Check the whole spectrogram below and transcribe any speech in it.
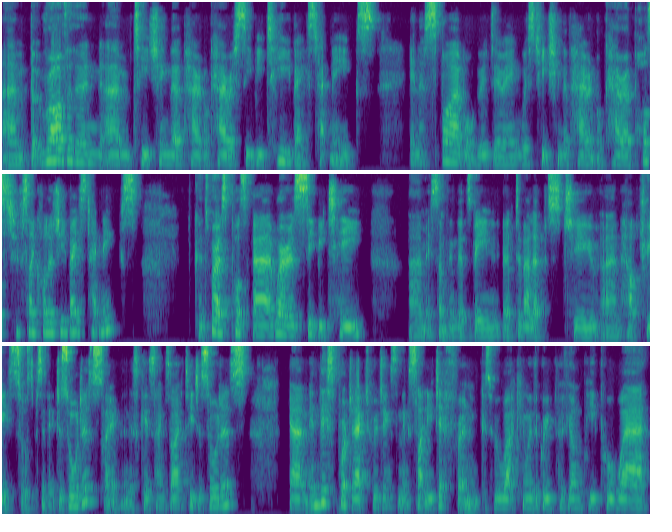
um, but rather than um, teaching the parent or carer CBT based techniques, in Aspire, what we were doing was teaching the parent or carer positive psychology based techniques. Because whereas, uh, whereas CBT um, is something that's been uh, developed to um, help treat sort of specific disorders, so in this case, anxiety disorders. Um, in this project, we're doing something slightly different because we're working with a group of young people where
